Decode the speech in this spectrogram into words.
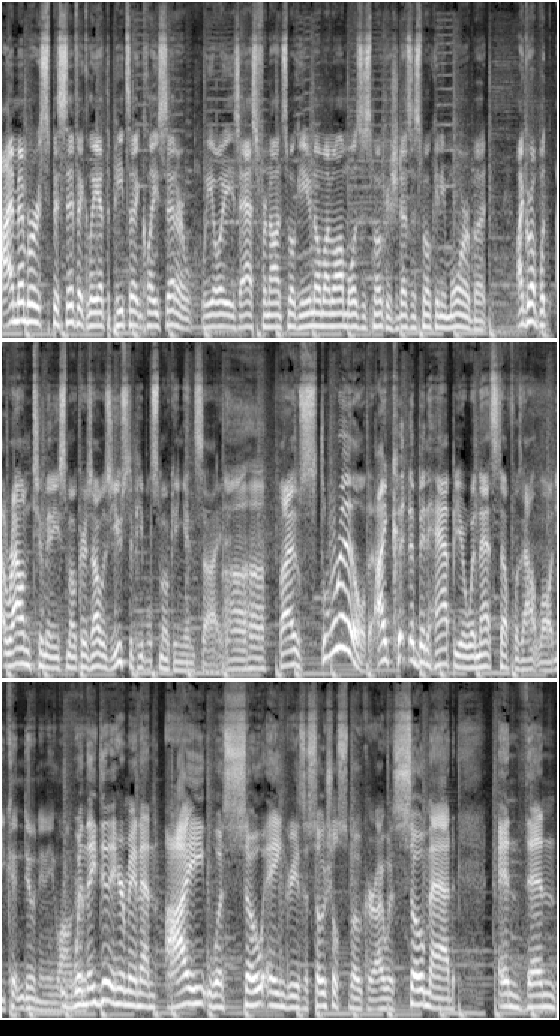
I remember specifically at the Pizza and Clay Center, we always asked for non-smoking. You know, my mom was a smoker; she doesn't smoke anymore. But I grew up with around too many smokers. I was used to people smoking inside. Uh huh. But I was thrilled. I couldn't have been happier when that stuff was outlawed. You couldn't do it any longer. When they did it here in Manhattan, I was so angry as a social smoker. I was so mad, and then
